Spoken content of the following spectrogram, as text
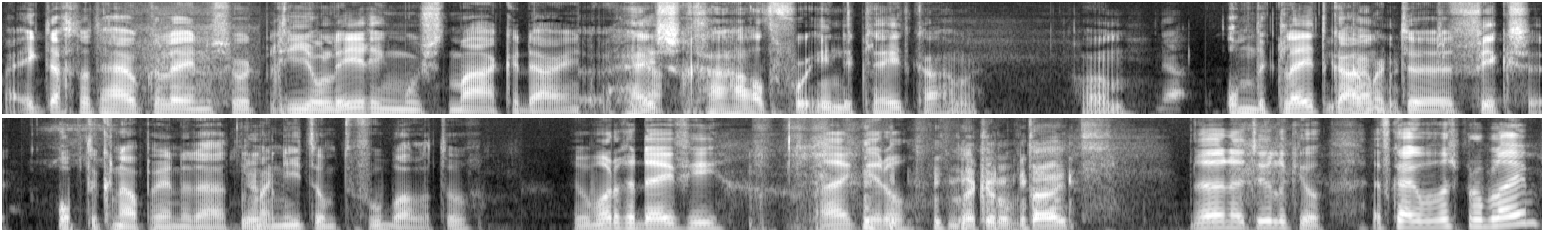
Maar ik dacht dat hij ook alleen een soort riolering moest maken daarin. Hij is gehaald voor in de kleedkamer. Gewoon Om de kleedkamer te, te, fixen. op te knappen inderdaad. Ja. Maar niet om te voetballen, toch? Goedemorgen Davy. Hi kerel. Lekker op tijd. Ja, natuurlijk joh. Even kijken, wat was het probleem?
